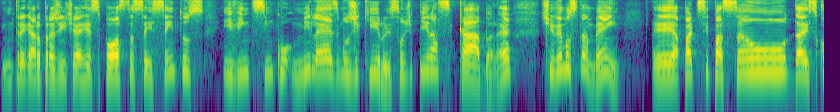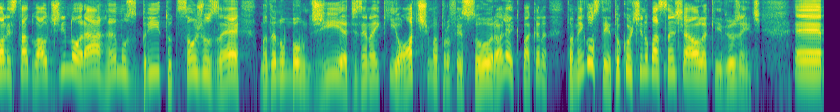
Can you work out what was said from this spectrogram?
entregaram para a gente a resposta 625 milésimos de quilo. Eles são de Piracicaba, né? Tivemos também é, a participação da Escola Estadual de Norá Ramos Brito, de São José, mandando um bom dia, dizendo aí que ótima professora. Olha aí que bacana. Também gostei, estou curtindo bastante a aula aqui, viu, gente? É,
